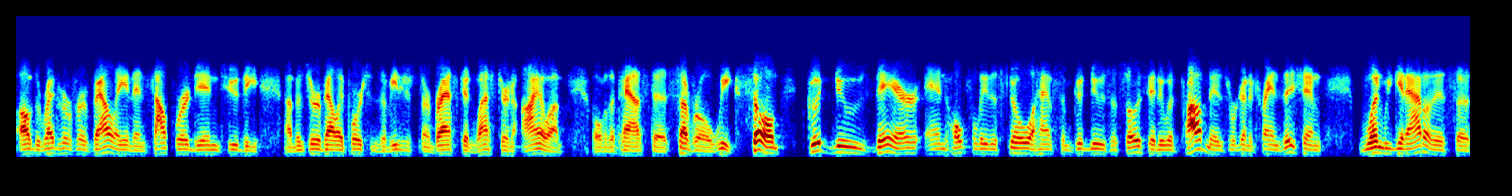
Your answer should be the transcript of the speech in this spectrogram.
of the Red River Valley and then southward into the uh, Missouri Valley portions of eastern Nebraska and western Iowa over the past uh, several weeks. So good news there, and hopefully the snow will have some good news associated with. Problem is, we're going to transition when we get out of this uh,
